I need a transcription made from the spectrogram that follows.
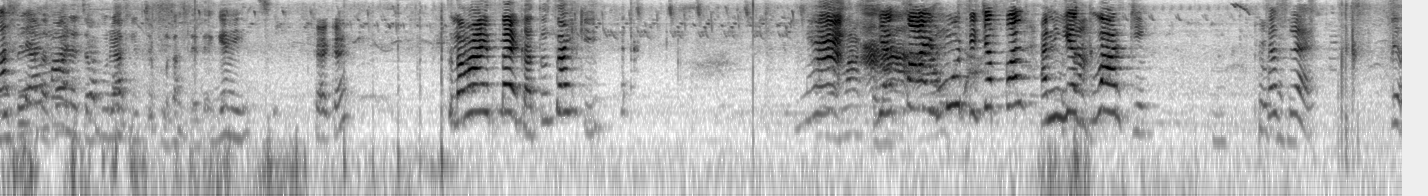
कसं कसली आता पाण्याच्या पुरी असली चप्पल घातले ते घ्यायच. काय काय? तुला माहीत नाही का? तू सांग की. एक मोठी चप्पल आणि एक बारकी ठेव. कसलं आहे.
